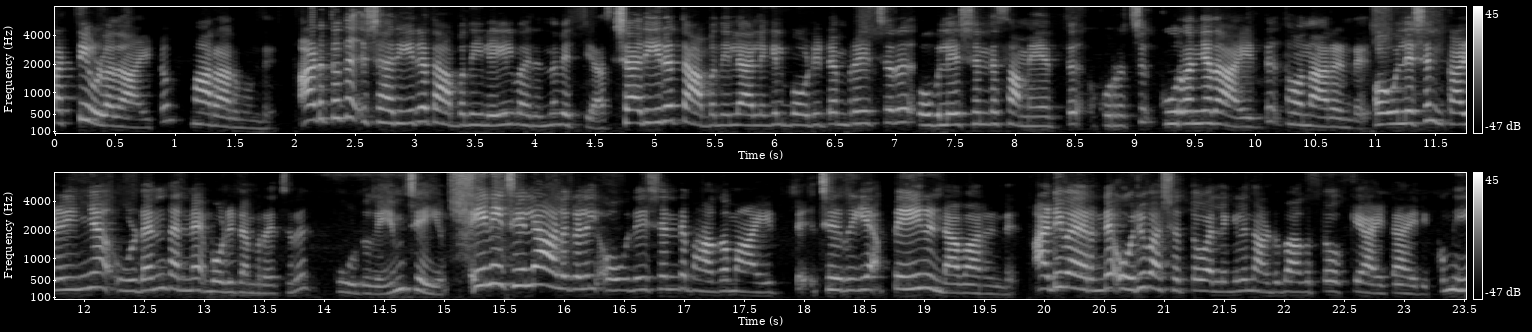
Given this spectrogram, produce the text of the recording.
കട്ടിയുള്ളതായിട്ടും മാറാറുമുണ്ട്. അടുത്തത് ശരീര താപനിലയിൽ വരുന്ന വ്യത്യാസം. ശരീര താപനില അല്ലെങ്കിൽ ബോഡി ടെമ്പറേച്ചർ ഓവുലേഷന്റെ സമയത്ത് കുറച്ച് കുറഞ്ഞതായിട്ട് തോന്നാറുണ്ട്. ഓവുലേഷൻ കഴിഞ്ഞ ഉടൻ തന്നെ ബോഡി ടെമ്പറേച്ചർ കൂടുകയും ചെയ്യും. ഇനി ചില ആളുകളിൽ ഓവുലേഷന്റെ ഭാഗമായിട്ട് ചെറിയ പെയിൻ ഉണ്ടാവാറുണ്ട്. അടിവയറിന്റെ ഒരു വശത്തോ അല്ലെങ്കിൽ നടുഭാഗത്തോ ഒക്കെ ആയിട്ടായിരിക്കും ഈ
